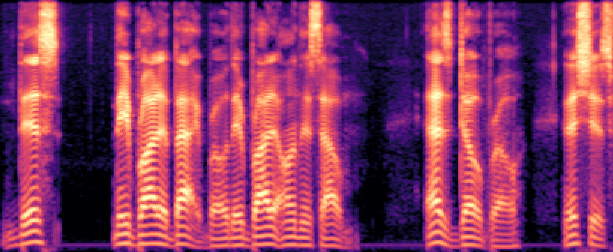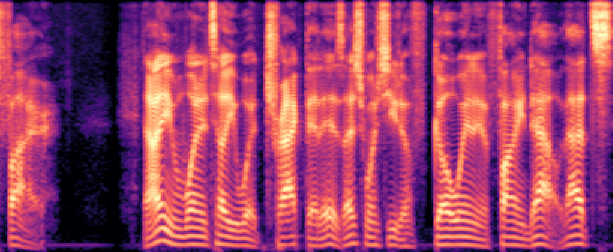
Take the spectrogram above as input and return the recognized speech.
this they brought it back, bro. They brought it on this album. That's dope, bro. This shit is fire. And I don't even want to tell you what track that is. I just want you to go in and find out. That's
